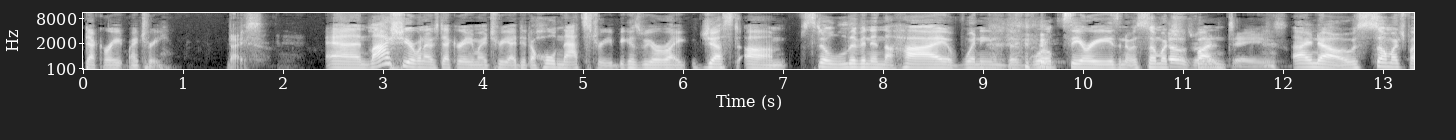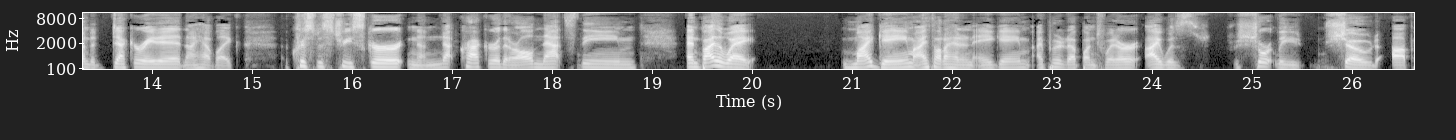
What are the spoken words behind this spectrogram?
decorate my tree. Nice. And last year when I was decorating my tree, I did a whole Nats tree because we were like just um still living in the high of winning the World Series and it was so much Those fun. days. I know. It was so much fun to decorate it. And I have like a Christmas tree skirt and a nutcracker that are all Nats theme. And by the way, my game, I thought I had an A game. I put it up on Twitter. I was shortly showed up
